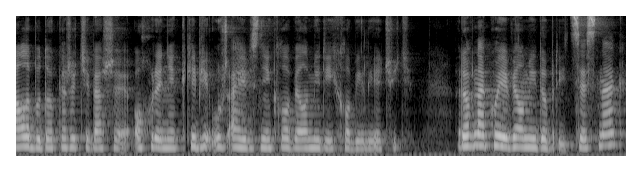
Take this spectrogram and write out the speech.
alebo dokážete vaše ochorenie, keby už aj vzniklo, veľmi rýchlo vyliečiť. Rovnako je veľmi dobrý cesnak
